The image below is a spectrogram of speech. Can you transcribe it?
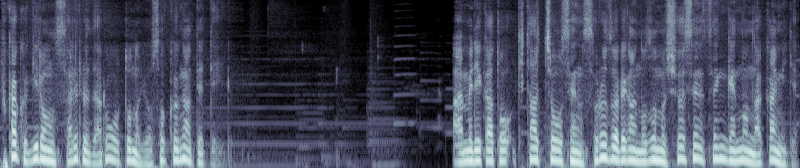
深く議論されるだろうとの予測が出ている。アメリカと北朝鮮それぞれが望む終戦宣言の中身で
